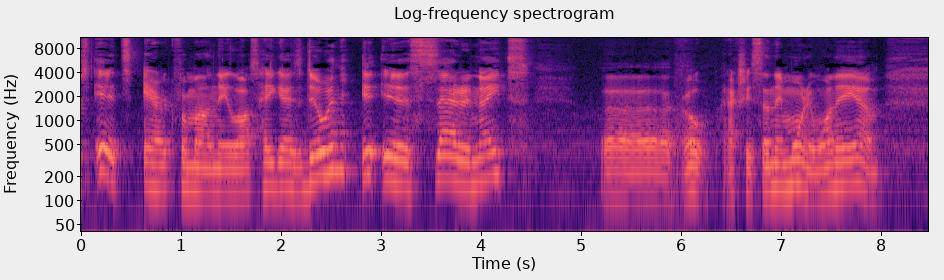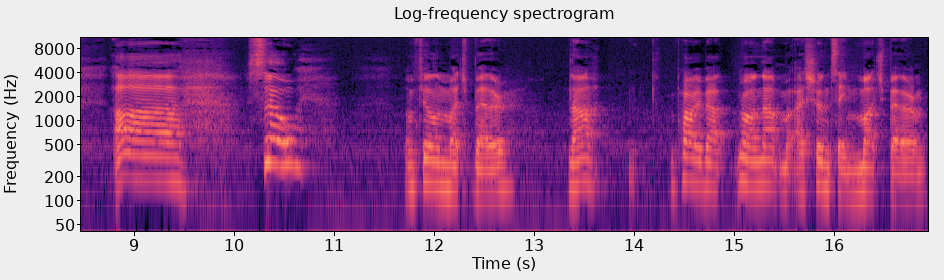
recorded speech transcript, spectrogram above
gamers, it's Eric from Modern Day Loss. How you guys doing? It is Saturday night. Uh, oh, actually Sunday morning, 1 a.m. Uh, so, I'm feeling much better. Not, probably about, well, not, I shouldn't say much better. I'm,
